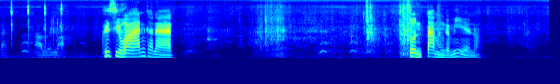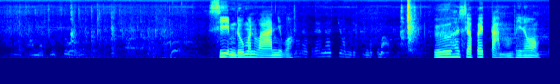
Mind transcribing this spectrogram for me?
ตัดเอาเลยเหรอคือสิหวานขนาด ต้นต่ำก็มีเนาะเอามาสู้ๆเลยซีมดูมันหวานอยู่บ่ เมื่อไหร่พระน่าจมจะกินบักเหมาเออเขาจะไปต่ำพี่น้องอืม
